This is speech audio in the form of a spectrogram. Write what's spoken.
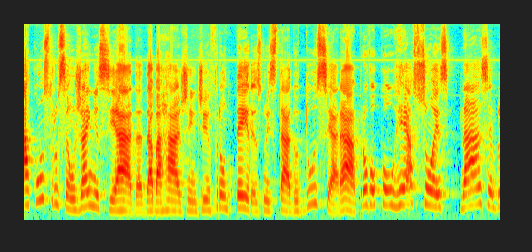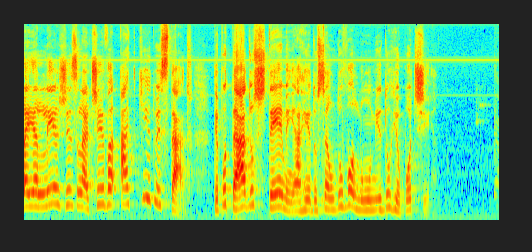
A construção já iniciada da barragem de fronteiras no estado do Ceará provocou reações na Assembleia Legislativa aqui do estado. Deputados temem a redução do volume do Rio Poti.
